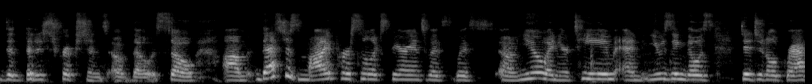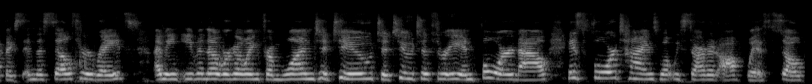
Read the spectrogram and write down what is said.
the, the, descriptions of those. So um, that's just my personal experience with, with uh, you and your team and using those digital graphics and the sell-through rates. I mean, even though we're going from one to two to two to three and four now is four times what we started off with. So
